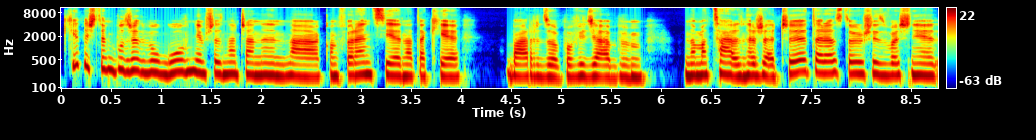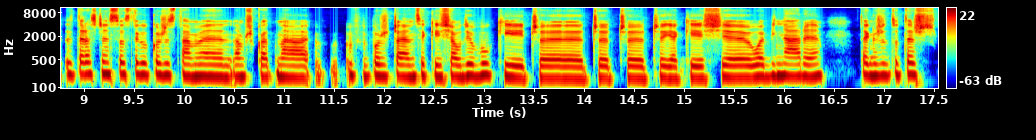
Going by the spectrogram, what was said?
kiedyś ten budżet był głównie przeznaczany na konferencje, na takie bardzo, powiedziałabym, namacalne rzeczy. Teraz to już jest właśnie, teraz często z tego korzystamy na przykład na, wypożyczając jakieś audiobooki czy, czy, czy, czy jakieś e, webinary. Także to też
